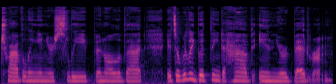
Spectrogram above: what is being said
traveling in your sleep and all of that, it's a really good thing to have in your bedroom.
